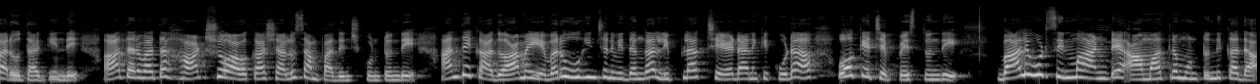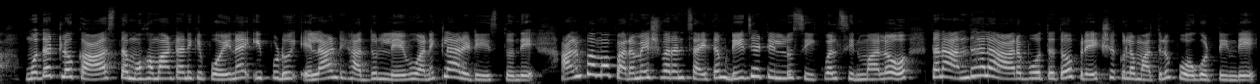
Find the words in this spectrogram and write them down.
బరువు తగ్గింది. ఆ తర్వాత హాట్ షో అవకాశాలు సంపాదించుకుంటుంది. అంతేకాదు ఆమె ఎవరు ఊహించని విధంగా లిప్ లాక్ చేయడానికి కూడా ఓకే చెప్పేస్తుంది. బాలీవుడ్ సినిమా అంటే ఆ మాత్రం ఉంటుంది కదా. మొదట్లో కాస్త మొహమాటానికి పోయినా ఇప్పుడు ఎలాంటి హద్దులు లేవు అని క్లారిటీ ఇస్తుంది. అనుపమ పరమేశ్వరన్ సైతం డీజెటిల్లు సీక్వల్ సీక్వెల్ సినిమాలో తన అందాల ఆరబోతతో ప్రేక్షకుల మతులు పోగొట్టింది.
